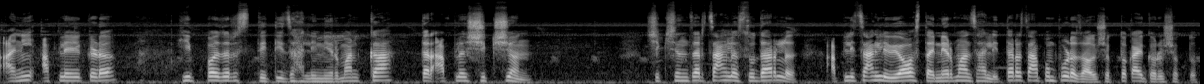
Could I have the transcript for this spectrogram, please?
आणि आपल्या इकडं ही परिस्थिती झाली निर्माण का? तर आपलं शिक्षण. शिक्षण जर चांगलं सुधारलं आपली चांगली व्यवस्था निर्माण झाली तरच आपण पुढं जाऊ शकतो काय करू शकतो.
